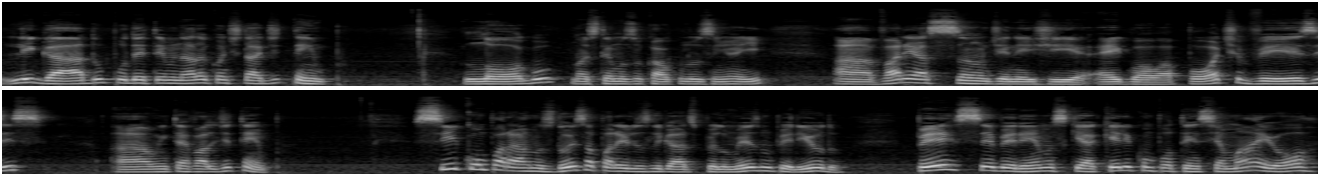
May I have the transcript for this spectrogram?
ligado por determinada quantidade de tempo. Logo, nós temos o cálculozinho aí, a variação de energia é igual a POT vezes o intervalo de tempo. Se compararmos dois aparelhos ligados pelo mesmo período, perceberemos que aquele com potência maior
